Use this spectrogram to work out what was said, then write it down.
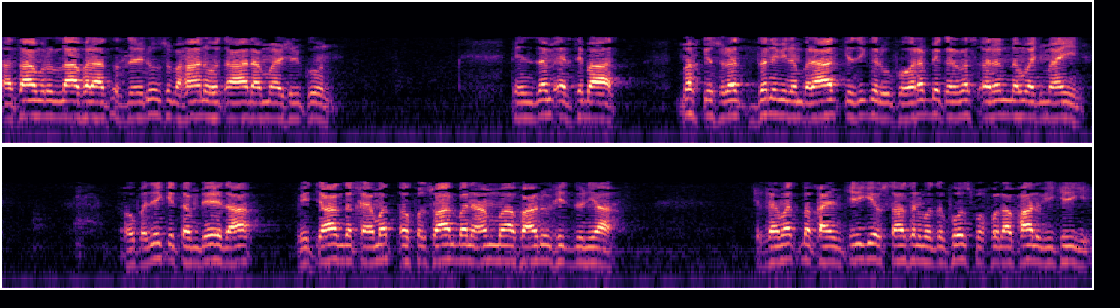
اتامر اللہ فلا تدلو سبحانہ وتعالی اما شرکون پینزم ارتباط. مخ کی صورت دنوی نمبرات کی ذکر و فورب کر نسألنہم اجمعین. او پدے کی تنبیہ دا ویتیان دا قیمت او فسوال بن عما فعلو فی الدنیا. چی قیمت با قائم کی گی استاسن مدفوس پا خلافال کی کی گی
